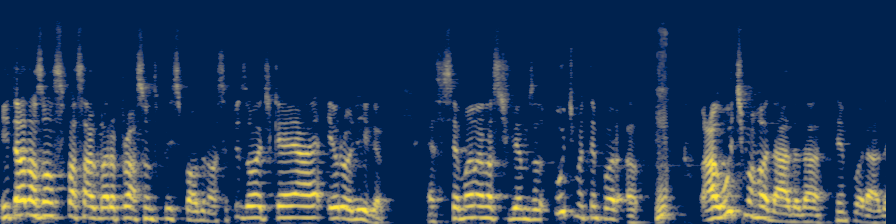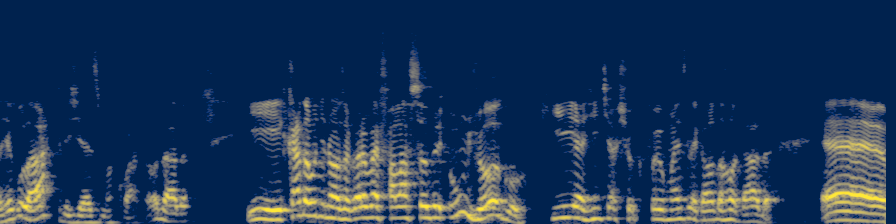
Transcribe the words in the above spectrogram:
Então nós vamos passar agora para o assunto principal do nosso episódio, que é a Euroliga. Essa semana nós tivemos a última temporada, a última rodada da temporada regular, 34 rodada. E cada um de nós agora vai falar sobre um jogo que a gente achou que foi o mais legal da rodada. É...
